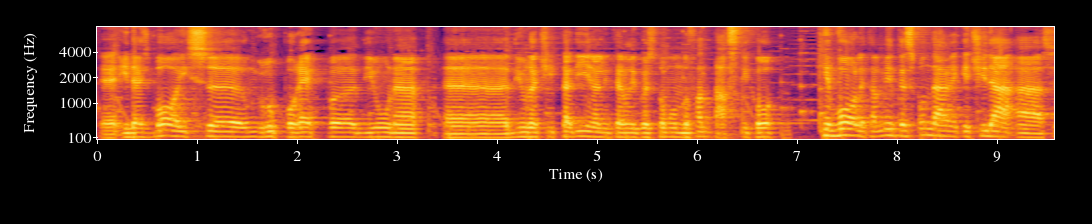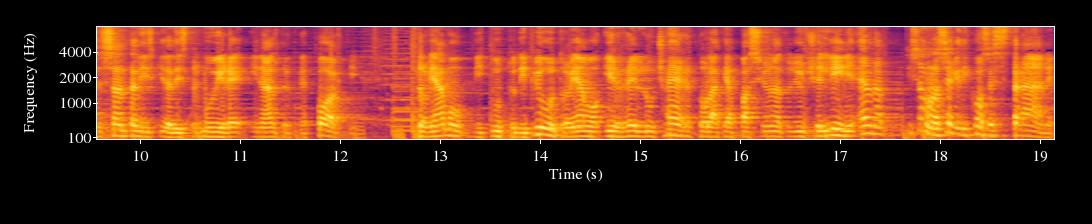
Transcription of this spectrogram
eh, i Dice Boys, un gruppo rap di una, eh, di una cittadina all'interno di questo mondo fantastico che vuole talmente sfondare che ci dà eh, 60 dischi da distribuire in altri tre porti. troviamo di tutto di più, troviamo il re lucertola che è appassionato di uccellini, una, ci sono una serie di cose strane,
